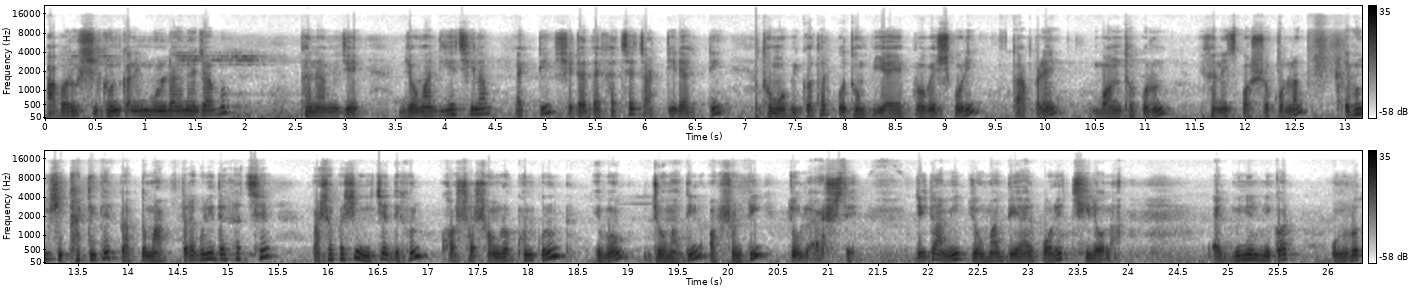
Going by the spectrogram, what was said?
আবারও শিক্ষণকালীন মূল্যায়নে যাব। এখানে আমি যে জমা দিয়েছিলাম একটি, সেটা দেখাচ্ছে চারটির একটি। প্রথম অভিজ্ঞতার প্রথম পিআইয়ে প্রবেশ করি, তারপরে বন্ধ করুন। এখানে স্পর্শ করলাম। এবং শিক্ষার্থীদের প্রাপ্ত মাত্রাগুলি দেখাচ্ছে। পাশাপাশি নিচে দেখুন, খসড়া সংরক্ষণ করুন এবং জমা দিন অপশনটি চলে আসছে, যেটা আমি জমা দেওয়ার পরে ছিল না। অ্যাডমিনের নিকট অনুরোধ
